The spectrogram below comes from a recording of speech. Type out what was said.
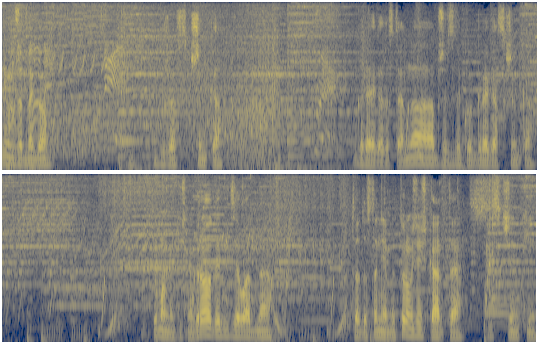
nie mam żadnego. Duża skrzynka. Grega dostałem. No dobrze, zwykła Grega skrzynka. Tu mam jakieś nagrody, widzę ładne. To dostaniemy. Którą wziąć kartę z skrzynki?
